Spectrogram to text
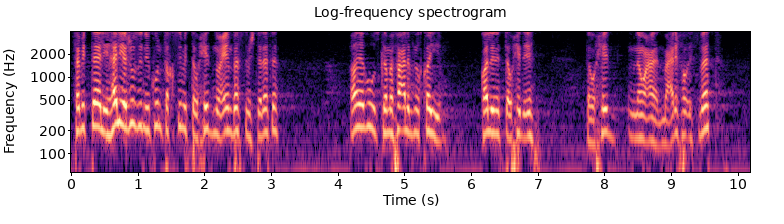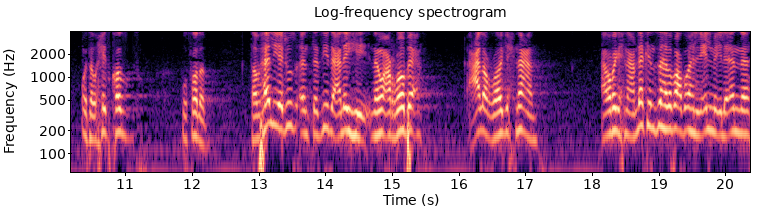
فبالتالي هل يجوز أن يكون تقسيم التوحيد نوعين بس مش ثلاثة؟ آه يجوز كما فعل ابن القيم. قال إن التوحيد إيه؟ توحيد نوعان معرفة وإثبات وتوحيد قصد وطلب. طب هل يجوز أن تزيد عليه نوع الرابع؟ على الراجح نعم. على الراجح نعم لكن ذهب بعض أهل العلم إلى أن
